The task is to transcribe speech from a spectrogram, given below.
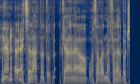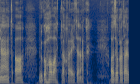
Nem, egyszer látnotok kellene a, a szabad ne feled, bocsánat, a, amikor havat takarítanak azokat a,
